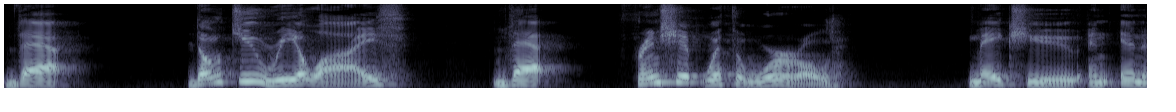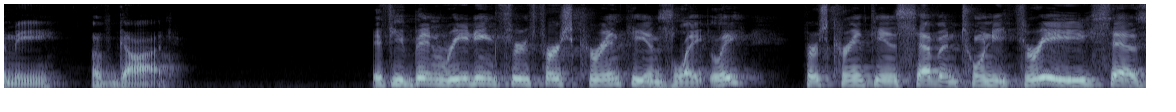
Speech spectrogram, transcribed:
that don't you realize that friendship with the world makes you an enemy of God? If you've been reading through 1 Corinthians lately, 1 Corinthians 7:23 says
